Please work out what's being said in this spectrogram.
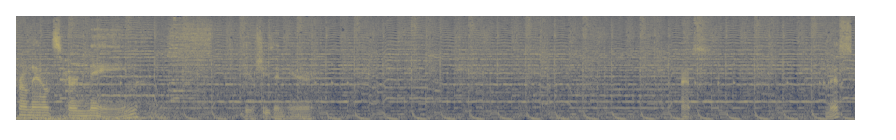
pronounce her name. See if she's in here. Miss.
